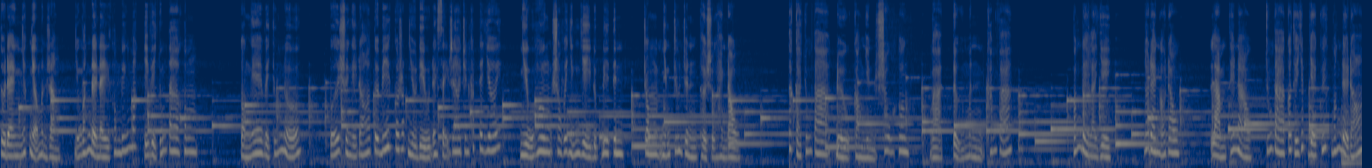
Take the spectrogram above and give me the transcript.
Tôi đang nhắc nhở mình rằng những vấn đề này không biến mất chỉ vì chúng ta không còn nghe về chúng nữa. Với suy nghĩ đó tôi biết có rất nhiều điều đang xảy ra trên khắp thế giới, nhiều hơn so với những gì được đưa tin trong những chương trình thời sự hàng đầu. Tất cả chúng ta đều cần nhìn sâu hơn và tự mình khám phá. Vấn đề là gì? Nó đang ở đâu? Làm thế nào chúng ta có thể giúp giải quyết vấn đề đó?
